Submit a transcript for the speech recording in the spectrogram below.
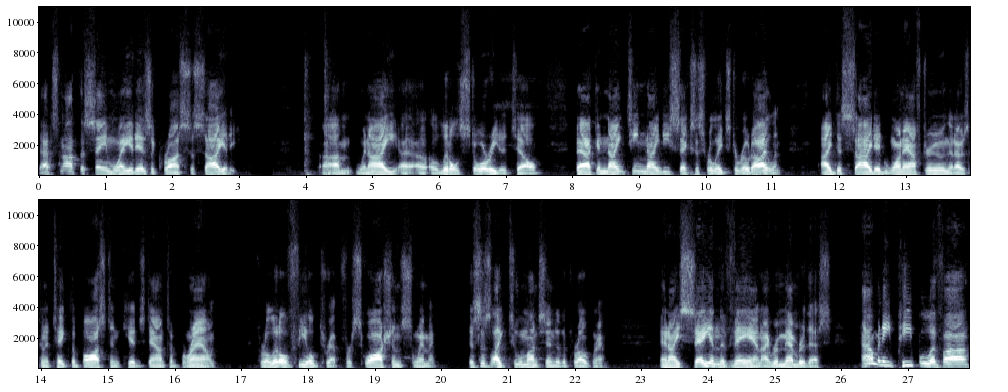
that's not the same way it is across society um, when I, uh, a little story to tell, back in 1996, this relates to Rhode Island. I decided one afternoon that I was going to take the Boston kids down to Brown for a little field trip for squash and swimming. This is like two months into the program. And I say in the van, I remember this, how many people have, uh,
